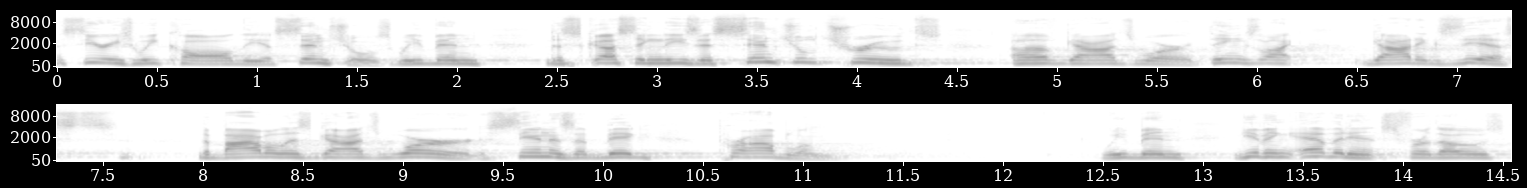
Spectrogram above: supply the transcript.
a series we call The Essentials. We've been discussing these essential truths of God's Word. Things like God exists, the Bible is God's Word, sin is a big problem. We've been giving evidence for those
